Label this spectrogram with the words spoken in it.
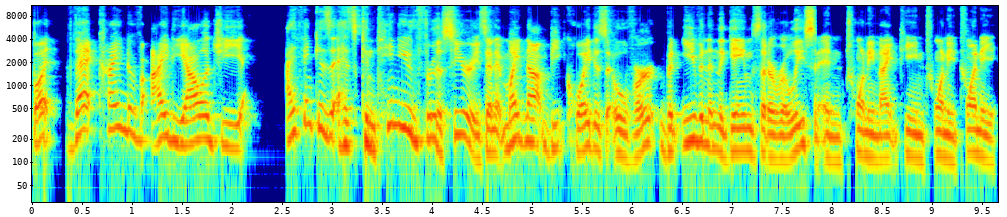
But that kind of ideology, I think is has continued through the series and it might not be quite as overt, but even in the games that are released in 2019, 2020,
